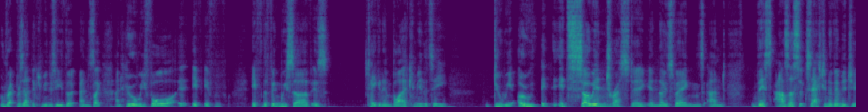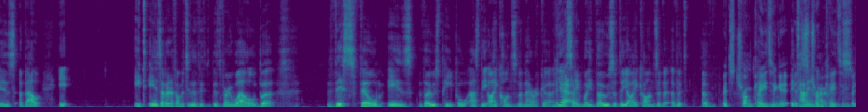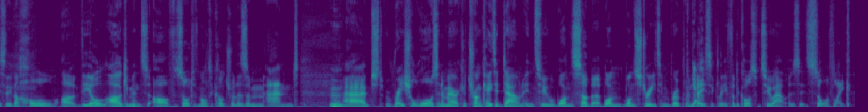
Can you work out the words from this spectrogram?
represent the community that? And it's like, and who are we for? If if if the thing we serve is taken in by a community, do we owe it, it's so hmm. interesting in those things and this as a succession of images about it it is i don't know if i'm articulating this very well but this film is those people as the icons of america in Yeah. the same way those are the icons of of, of It's truncating it. It's Um, Italian truncating Americans. basically the whole uh, the old argument of sort of multiculturalism and Mm. uh, just racial wars in America, truncated down into one suburb, one one street in Brooklyn, Yeah. basically for the course of two hours. It's sort of like,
